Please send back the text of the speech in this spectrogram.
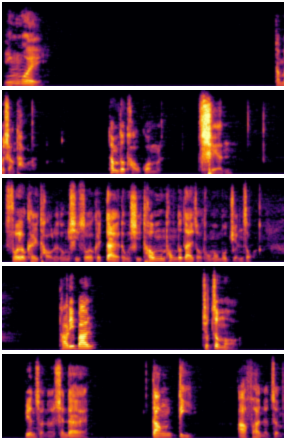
因为他们想逃了，他们都逃光了，钱，所有可以逃的东西，所有可以带的东西，通通都带走，通通都卷走了。塔利班就这么变成了现在当地。阿富汗的政府，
